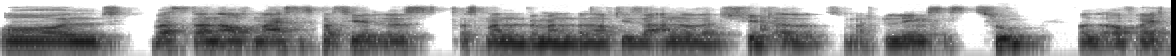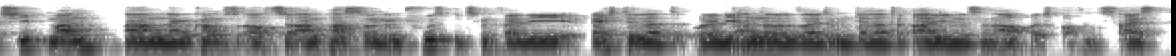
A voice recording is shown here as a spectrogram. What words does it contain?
und was dann auch meistens passiert ist, dass man, wenn man dann auf diese andere Seite schiebt, also zum Beispiel links ist zu und auf rechts schiebt man, ähm, dann kommt es auch zur Anpassung im Fuß, beziehungsweise die rechte Lat oder die andere Seite mit der Laterallinie ist dann auch betroffen. Das heißt,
